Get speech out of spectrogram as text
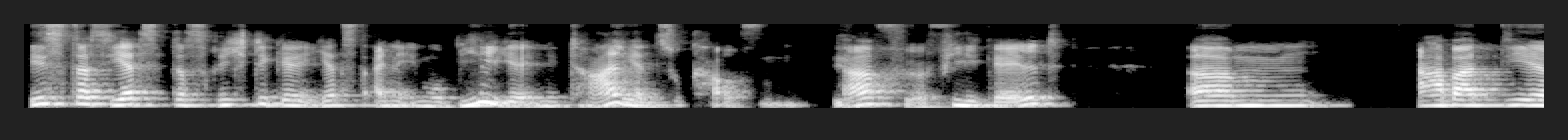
Ist das jetzt das Richtige, jetzt eine Immobilie in Italien zu kaufen, ja, für viel Geld? Ähm, aber die,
